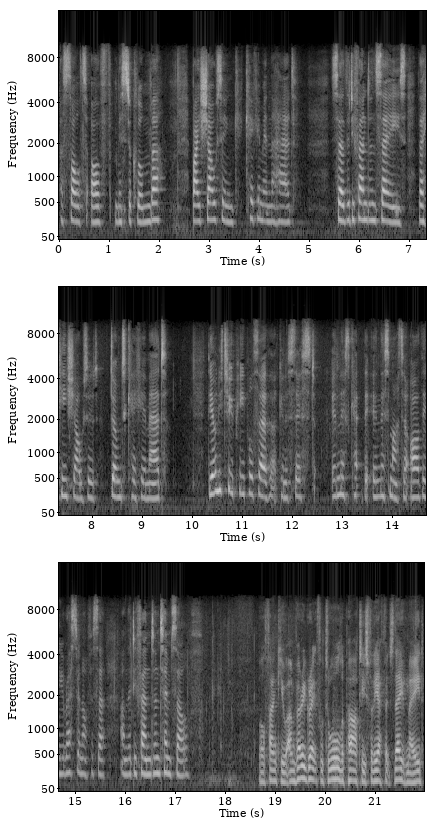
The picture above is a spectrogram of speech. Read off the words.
assault of Mr Clumber by shouting, kick him in the head. So the defendant says that he shouted, don't kick him, Ed. The only two people, sir, that can assist in this, in this matter are the arresting officer and the defendant himself. Well, thank you. I'm very grateful to all the parties for the efforts they've made.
